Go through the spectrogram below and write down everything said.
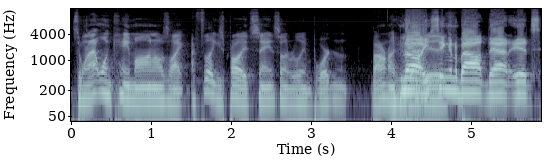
So when that one came on, I was like, I feel like he's probably saying something really important, but I don't know who. no, that he's is. singing about that. It's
